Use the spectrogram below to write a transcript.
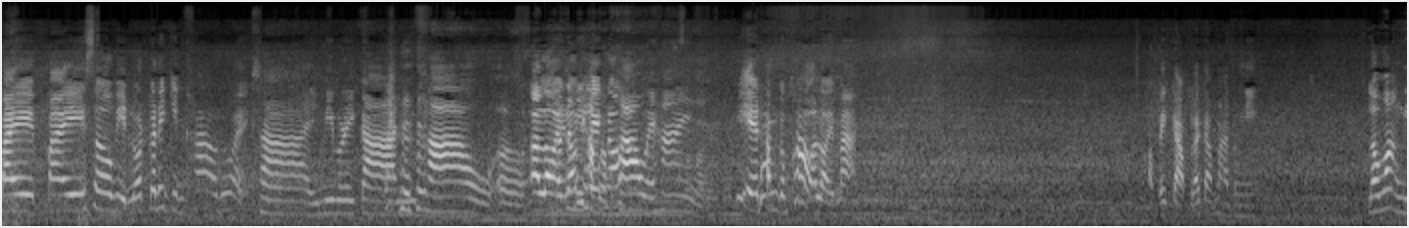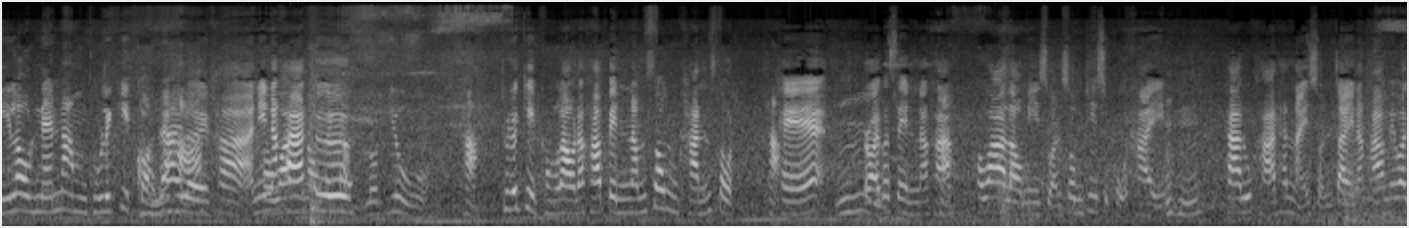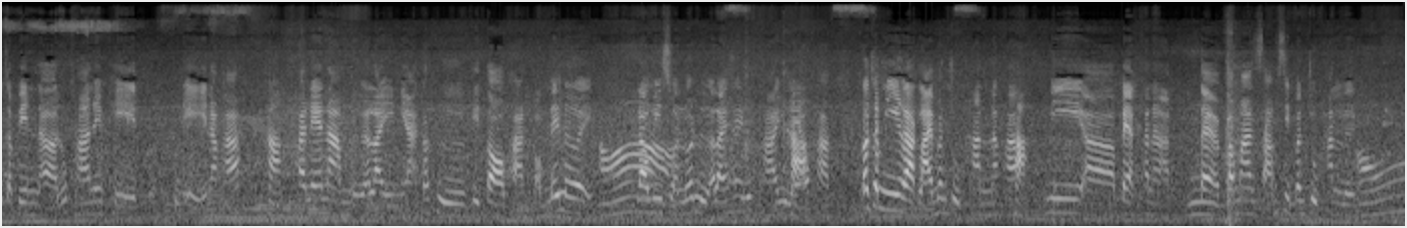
ไปไปเซอร์วิสรถก็ได้กินข้าวด้วย ใช่ มีบริการมีข้าว เอออร่อยก็จะมีเนอะพี่เล็กทำกับเนอะ ข้าวไว้ให้ พี่เอทำกับข้าวอร่อยมาก เอาไปกลับแล้วกลับมาตรงนี้ ระหว่างนี้เราแนะนำธุรกิจก่อนได้หมเลยค่ะ อันนี้เพนะราว่าคะน้งคือไปกับรถอยู่ค่ะ ธุรกิจของเรานะคะเป็นน้ำส้มคั้นสดค่ะแท้อืมร้อยเปอร์เซ็นต์นะคะ ค่ะ เพราะว่าเรามีสวนส้มที่สุโขทัย อือหือถ้าลูกค้าท่านไหนสนใจนะคะ ไม่ว่าจะเป็นอ่าลูกค้าในเพจคุณเอ๋นะคะ ค่ะถ้าแนะนำหรืออะไรอย่างเงี้ยก็คือติดต่อผ่านออมได้เลย อ๋อ เรามีส่วนลดหรืออะไรให้ลูกค้าอยู่ค่ะแล้วค่ะ ก็จะมีหลากหลายบรรจุภัณฑ์นะคะ ค่ะมีอ่าแปดขนาด อืม แต่ประมาณ 30 บรรจุภัณฑ์เลย อ๋อค่ะ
